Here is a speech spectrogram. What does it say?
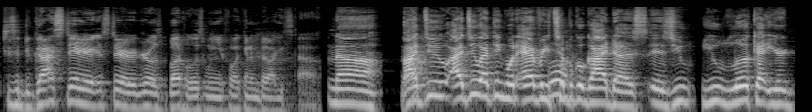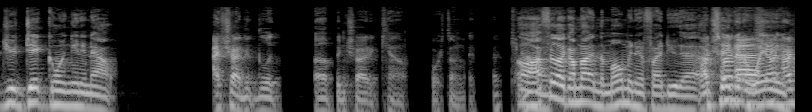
she said, "Do guys stare stare at girls' buttholes when you're fucking them doggy style?" Nah, I do. I do. I think what every Yeah. typical guy does is you you look at your your dick going in and out. I tried to look up and try to count or something like that. Oh, I feel like I'm not in the moment if I do that. I'm, trying taking to, away. I'm, I'm,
